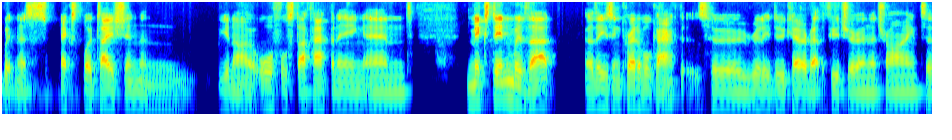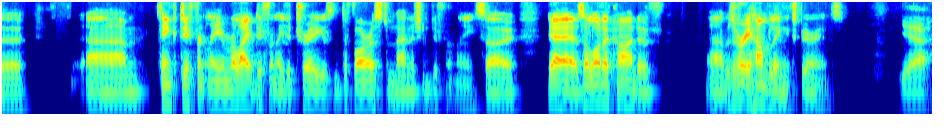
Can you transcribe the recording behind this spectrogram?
witness exploitation and you know awful stuff happening, and mixed in with that are these incredible characters who really do care about the future and are trying to um, think differently and relate differently to trees and to forest and manage them differently. So yeah, it was a lot of kind of uh, it was a very humbling experience. Yeah,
